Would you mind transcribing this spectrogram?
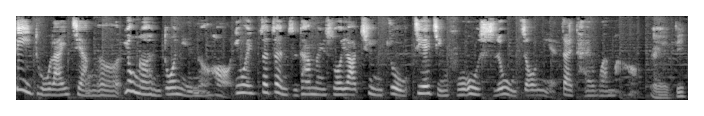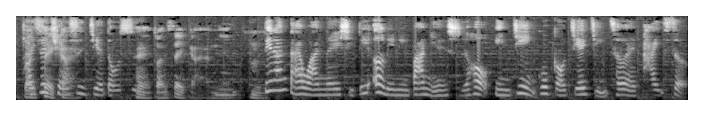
地图来讲呢，用了很多年了哈，因为这阵子他们说要庆祝街景服务十五周年，在台湾嘛哈，还是全世界都是。嘿，全世界嗯，嗯，第咱台湾呢是第二零零八年时候引进 Google 街景车的拍摄，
